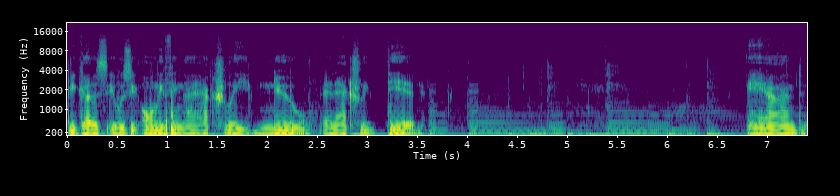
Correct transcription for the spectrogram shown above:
because it was the only thing I actually knew and actually did. And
